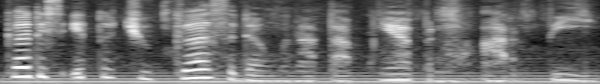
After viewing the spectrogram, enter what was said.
gadis itu juga sedang menatapnya penuh arti.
